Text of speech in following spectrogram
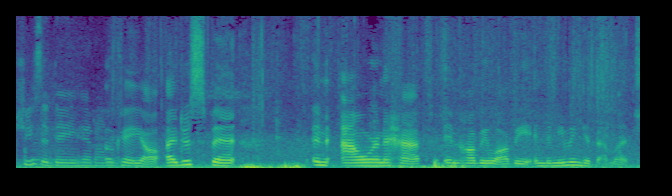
She's a day ahead on Okay, y'all, I just spent an hour and a half in Hobby Lobby and didn't even get that much.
